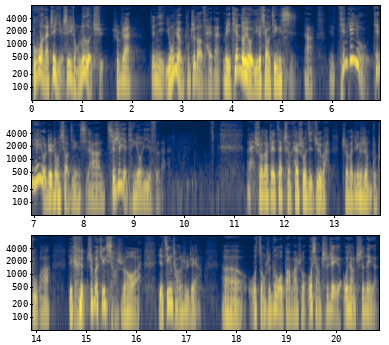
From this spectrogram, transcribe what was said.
不过呢，这也是一种乐趣，是不是？就你永远不知道菜单，每天都有一个小惊喜啊，天天有，天天有这种小惊喜啊，其实也挺有意思的。哎，说到这，再扯开说几句吧。芝麻君忍不住啊，这个 芝麻君小时候啊，也经常是这样。啊，我总是跟我爸妈说，我想吃这个，我想吃那个，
